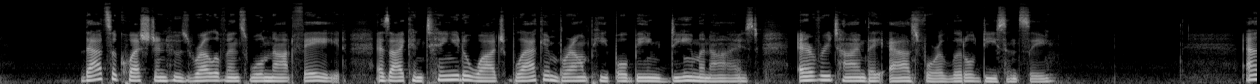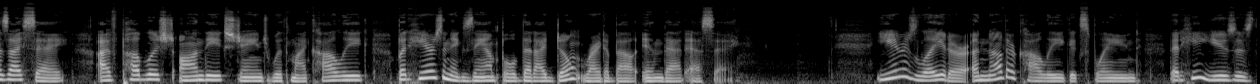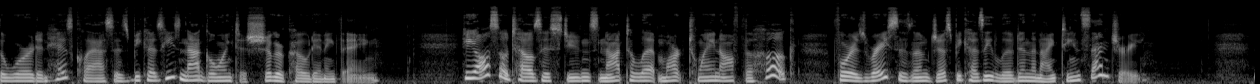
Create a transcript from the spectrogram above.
That's a question whose relevance will not fade as I continue to watch black and brown people being demonized every time they ask for a little decency. As I say, I've published on the exchange with my colleague, but here's an example that I don't write about in that essay. Years later, another colleague explained that he uses the word in his classes because he's not going to sugarcoat anything. He also tells his students not to let Mark Twain off the hook for his racism just because he lived in the 19th century.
